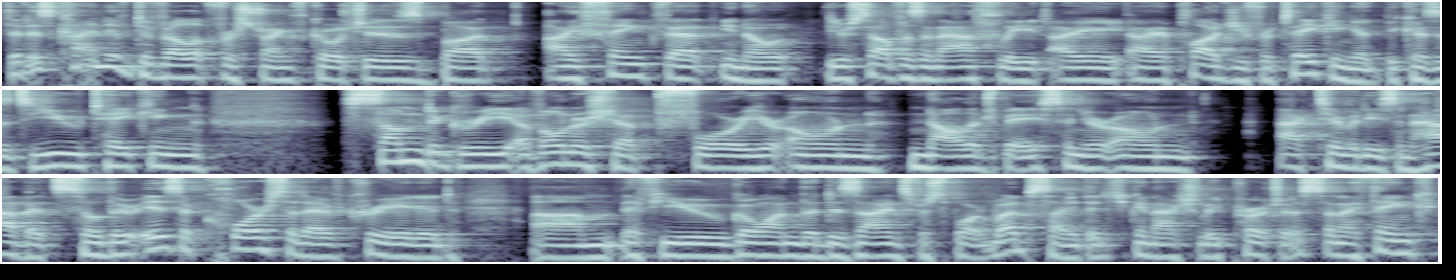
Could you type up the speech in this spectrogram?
that is kind of developed for strength coaches, but I think that, you know, yourself as an athlete, I, I applaud you for taking it because it's you taking some degree of ownership for your own knowledge base and your own activities and habits. So there is a course that I've created. Um, if you go on the Designs for Sport website, that you can actually purchase. And I think,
